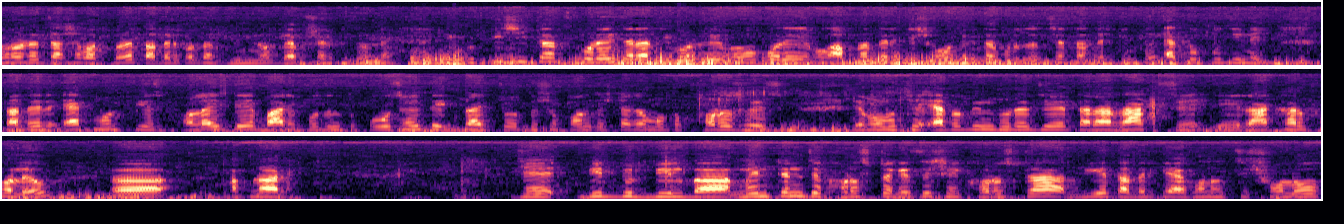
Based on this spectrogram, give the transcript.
ধরনের চাষাবাদ করে, তাদের কথা ভিন্ন ব্যবসার জন্য কিন্তু কৃষিকাজ করে যারা জীবন নির্বাহ করে এবং আপনাদেরকে সহযোগিতা করে যাচ্ছে, তাদের কিন্তু এত পুঁজি নেই। তাদের এক মন পেঁয়াজ ফলাইতে, বাড়ি পর্যন্ত পৌঁছাইতেই প্রায় চোদ্দোশো পঞ্চাশ টাকার মতো খরচ হয়েছে। এবং হচ্ছে এতদিন ধরে যে তারা রাখছে, এই রাখার ফলেও আপনার যে বিদ্যুৎ বিল বা মেনটেন যে খরচটা গেছে, সেই খরচটা দিয়ে তাদেরকে এখন হচ্ছে ষোলো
